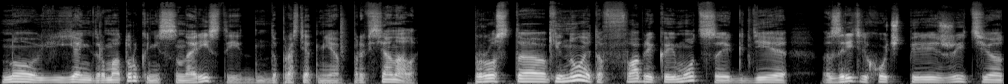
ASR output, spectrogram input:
Но я не драматург и не сценарист, и да простят меня профессионалы. Просто кино – это фабрика эмоций, где зритель хочет пережить э,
